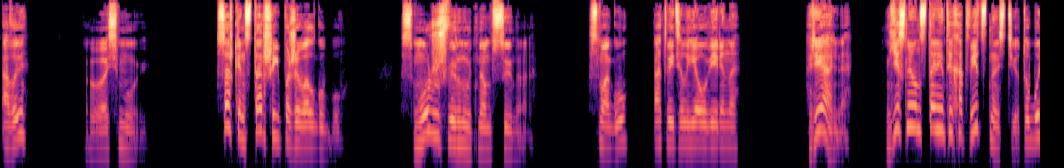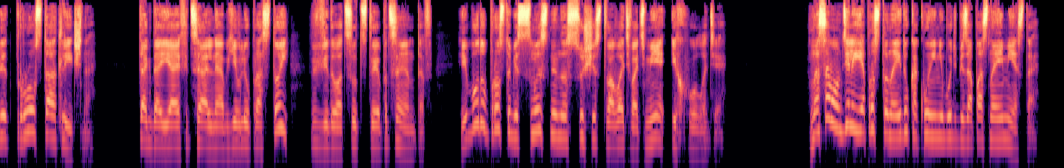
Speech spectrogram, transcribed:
«А вы?» «Восьмой». Сашкин-старший пожевал губу. «Сможешь вернуть нам сына?» «Смогу», — ответил я уверенно. «Реально. Если он станет их ответственностью, то будет просто отлично. Тогда я официально объявлю простой, ввиду отсутствия пациентов, и буду просто бессмысленно существовать во тьме и холоде. На самом деле я просто найду какое-нибудь безопасное место.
